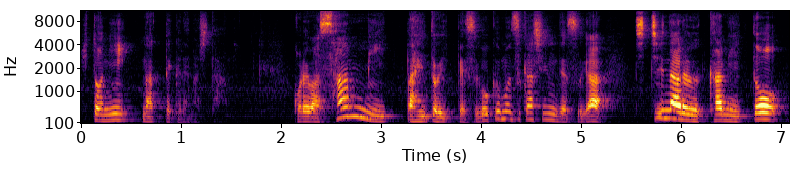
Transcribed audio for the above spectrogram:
人になってくれました。これは三位一体といってすごく難しいんですが父なる神と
